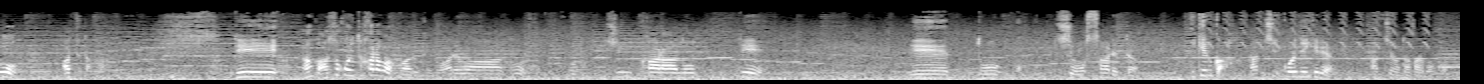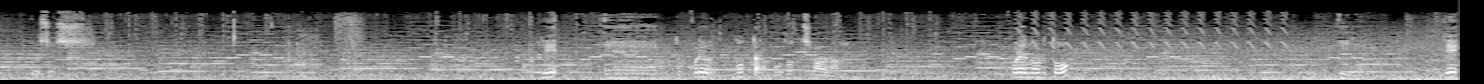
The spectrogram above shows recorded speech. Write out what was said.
おう合ってたか？で、なんかあそこに宝箱あるけど、あれはどうなの？こっちから乗って、えーっと、こっち押された。いけるか？あっち、これでいけるやろ。あっちの宝箱。よしよし。で、えー、っと、これ乗ったら戻っちまうな。これ乗ると？いいね。で、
